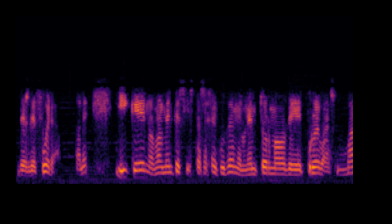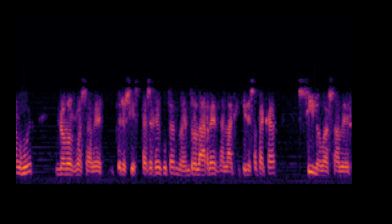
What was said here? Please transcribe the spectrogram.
desde fuera, ¿vale? Y que normalmente si estás ejecutando en un entorno de pruebas, un malware, no los vas a ver. Pero si estás ejecutando dentro de la red a la que quieres atacar, sí lo vas a ver.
